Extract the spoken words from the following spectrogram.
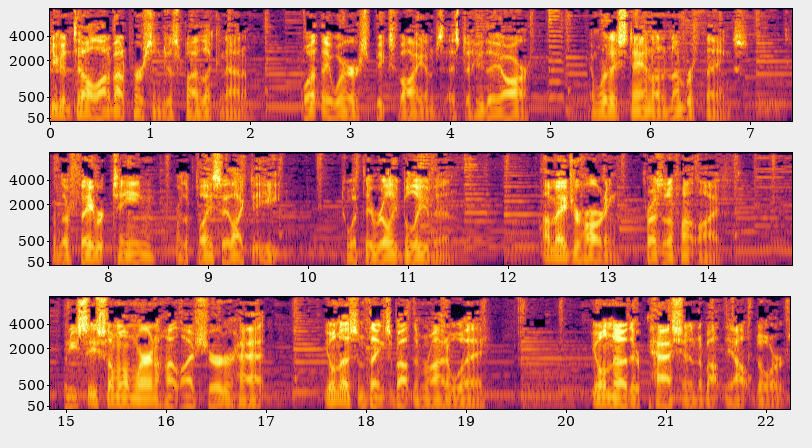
You can tell a lot about a person just by looking at them. What they wear speaks volumes as to who they are and where they stand on a number of things, from their favorite team or the place they like to eat to what they really believe in. I'm Major Harding, president of Hunt Life. When you see someone wearing a Hunt Life shirt or hat, you'll know some things about them right away. You'll know they're passionate about the outdoors.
